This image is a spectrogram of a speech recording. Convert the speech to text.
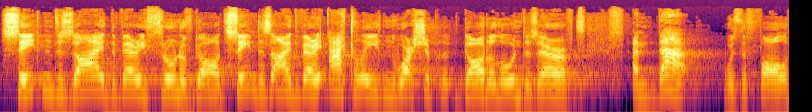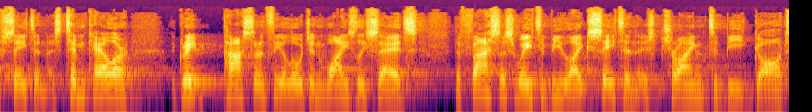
Satan desired the very throne of God. Satan desired the very accolade and worship that God alone deserved. And that was the fall of Satan. As Tim Keller, the great pastor and theologian, wisely says, the fastest way to be like Satan is trying to be God.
